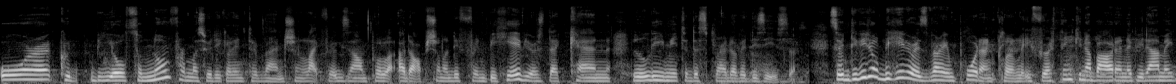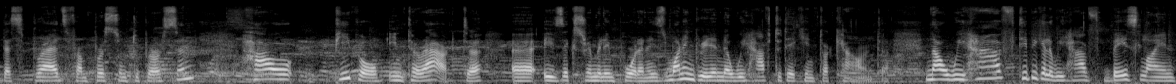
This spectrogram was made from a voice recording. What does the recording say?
or could be also non-pharmaceutical intervention, like, for example, adoption of different behaviors that can limit the spread of a disease. So individual behavior is very important, clearly. If you're thinking about an epidemic that spreads from person to person, person, how people interact uh, is extremely important. It's one ingredient that we have to take into account. Now we have, typically we have baseline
